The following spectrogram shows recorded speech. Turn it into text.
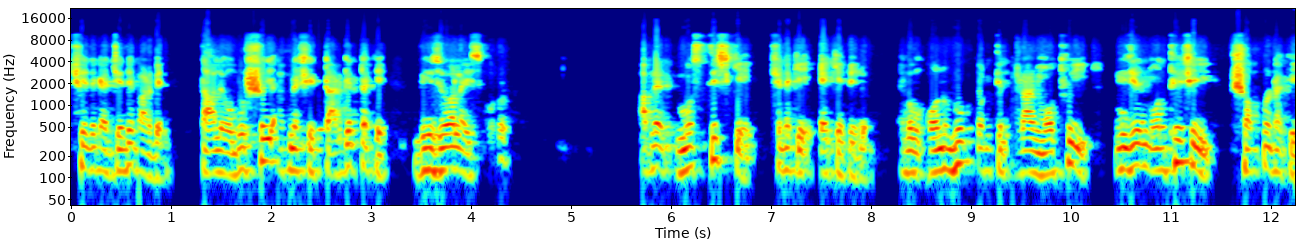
সে জায়গায় যেতে পারবেন, তাহলে অবশ্যই আপনার সেই টার্গেটটাকে ভিজুয়ালাইজ করুন। আপনার মস্তিষ্কে সেটাকে এঁকে ফেলুন। এবং অনুভব করতে পারার মতোই নিজের মধ্যে সেই স্বপ্নটাকে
